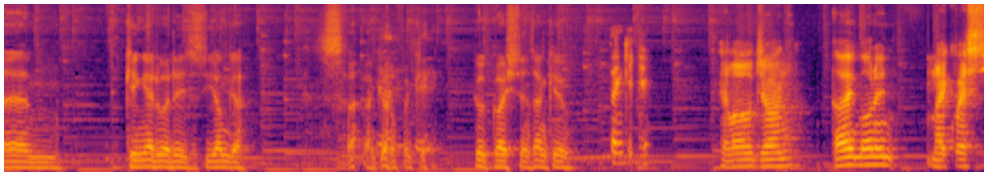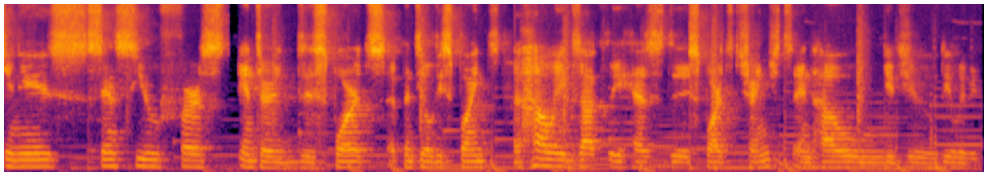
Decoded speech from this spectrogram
um, King Edward is younger, so I go for okay. King. Good question, thank you. Thank you. Hello, John. Hi, morning. My question is since you first entered the sports up until this point, how exactly has the sport changed and how did you deal with it?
